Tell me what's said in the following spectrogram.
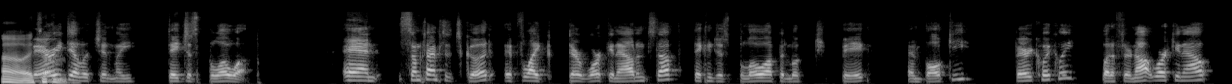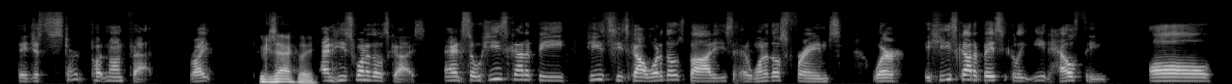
Oh, very diligently, they just blow up. And sometimes it's good if like they're working out and stuff, they can just blow up and look big and bulky very quickly. But if they're not working out, they just start putting on fat, right? Exactly. And he's one of those guys. And so he's got to be he's he's got one of those bodies and one of those frames where he's got to basically eat healthy all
